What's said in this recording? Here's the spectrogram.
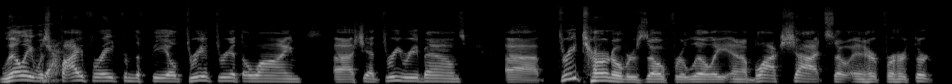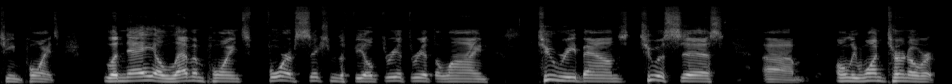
Lily was yeah. five for eight from the field, three of three at the line. Uh, she had three rebounds, uh, three turnovers though for Lily, and a block shot. So, and her for her 13 points. Lene, 11 points, four of six from the field, three of three at the line, two rebounds, two assists, um, only one turnover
